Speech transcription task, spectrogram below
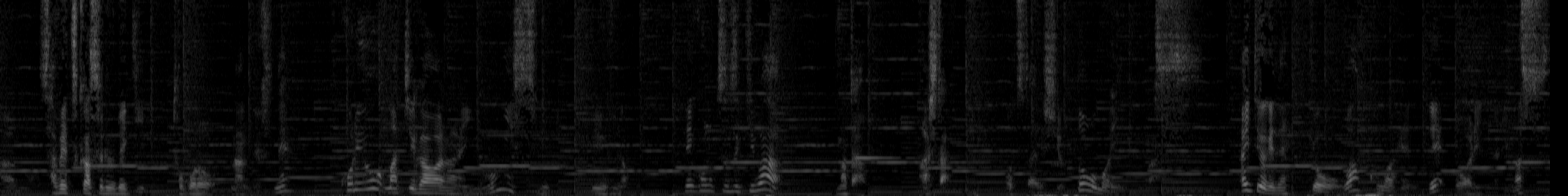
あの差別化するべきところなんですね。これを間違わないようにするというふうなこと。で、この続きは、また明日お伝えしようと思います。はい、というわけでね、今日はこの辺で終わりになります。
